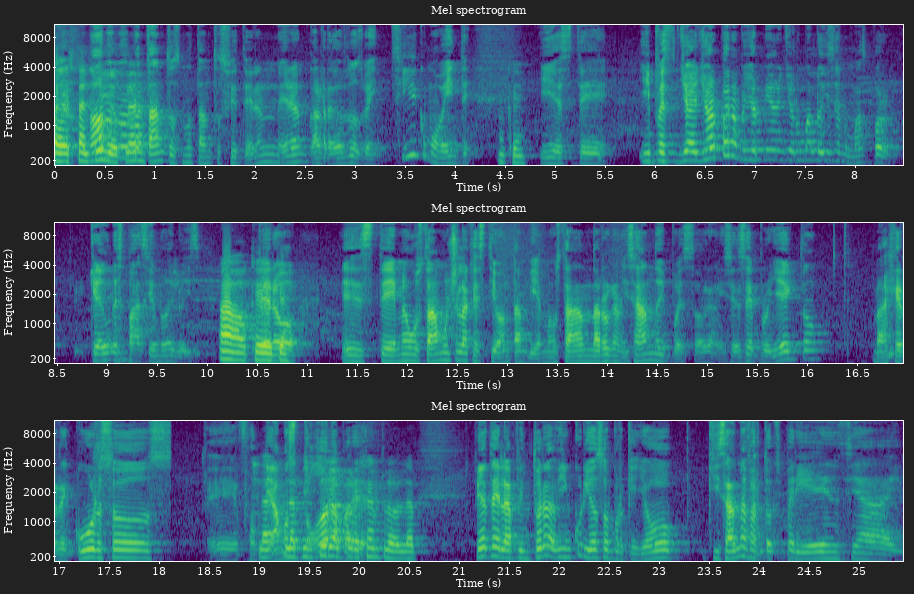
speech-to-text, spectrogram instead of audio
Ah, Está el no, tuyo, no, no, claro. no tantos, no tantos, fíjate, eran, eran alrededor de los 20, sí, como 20. Ok. Y este, y pues yo, yo, bueno, yo yo nomás lo hice nomás por, queda un espacio, ¿no? Y lo hice. Ah, ok, Pero, este, me gustaba mucho la gestión también, me gustaba andar organizando y pues organicé ese proyecto, bajé recursos, eh, La, fondeamos la toda pintura, la por ejemplo, la... Fíjate, la pintura, bien curioso, porque yo quizás me faltó experiencia y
